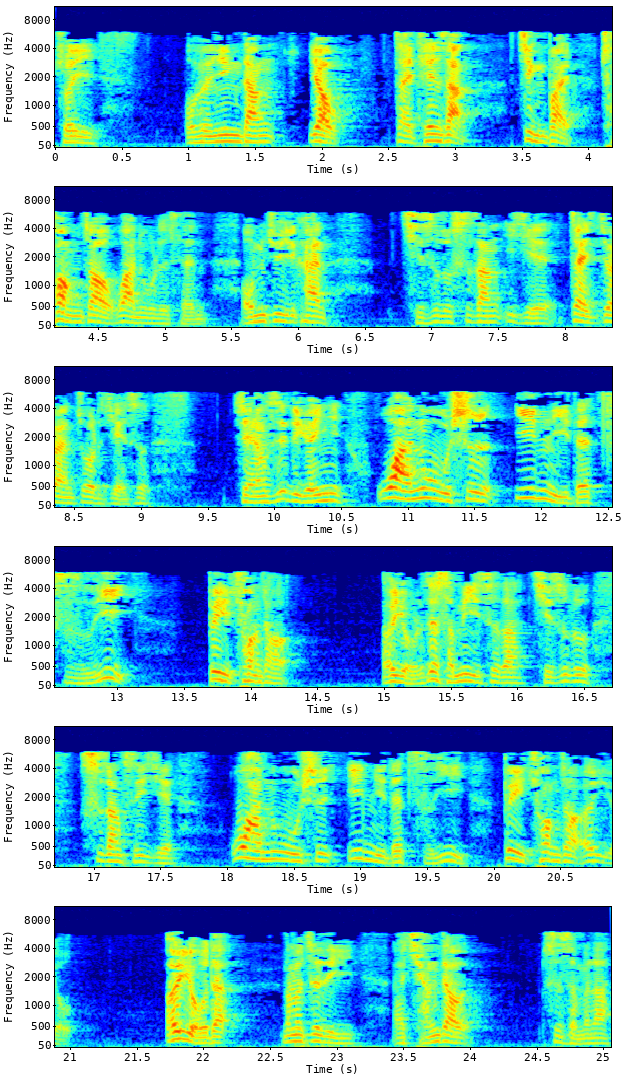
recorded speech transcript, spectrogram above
所以我们应当要在天上敬拜创造万物的神。我们继续看。启示录四章一节再这样做的解释，讲这个原因，万物是因你的旨意被创造而有的，这什么意思呢？启示录四章十一节，万物是因你的旨意被创造而有而有的。那么这里啊强调是什么呢？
